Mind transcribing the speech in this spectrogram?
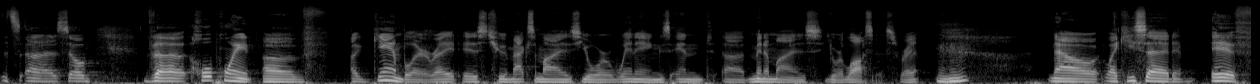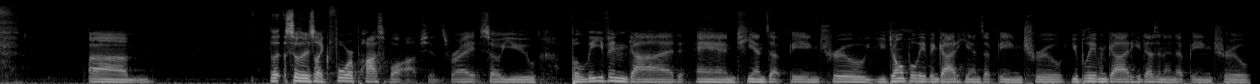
It's uh, so the whole point of a gambler, right, is to maximize your winnings and uh, minimize your losses, right? Mm-hmm. Now, like he said, if um, so, there's like four possible options, right? So you believe in God and he ends up being true. You don't believe in God, he ends up being true. You believe in God, he doesn't end up being true.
